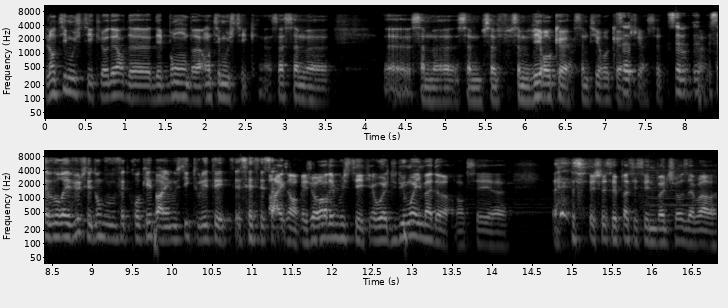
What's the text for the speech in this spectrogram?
l'anti-moustique, l'odeur de- des bombes anti-moustiques. Ça, ça me, euh, ça me, ça me, ça, me ça me vire au cœur, ça me tire au cœur. Ça. C'est- ça- vous révulse et donc vous vous faites croquer par les moustiques tout l'été. C'est c'est- c'est Par exemple, et j'ai horreur des moustiques. Ou du du moins, ils m'adorent. Donc, c'est, euh, je ne sais pas si c'est une bonne chose d'avoir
